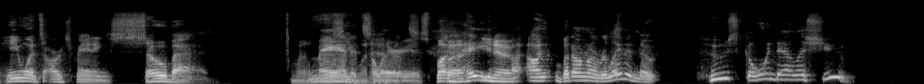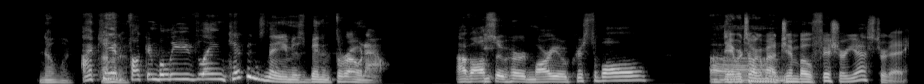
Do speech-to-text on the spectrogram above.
He wants Arch Manning so bad. well, we'll Man, it's hilarious. happens. But, But, hey, you know- uh, on but on a related note, who's going to LSU? No one. I don't know. can't fucking believe Lane Kiffin's name has been thrown out. I've also heard Mario Cristobal. They were talking about Um, Jimbo Fisher yesterday.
